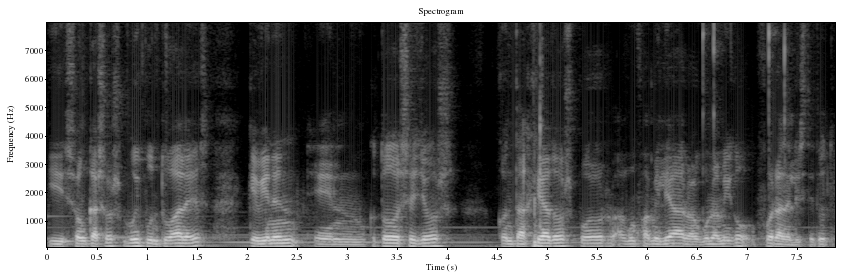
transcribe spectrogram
y son casos muy puntuales que vienen en todos ellos contagiados por algún familiar o algún amigo fuera del instituto.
